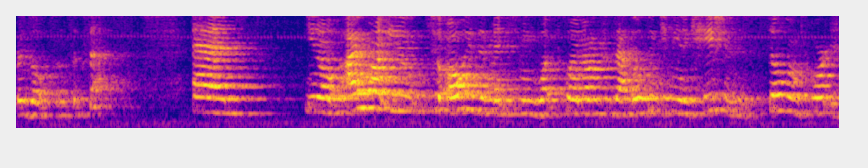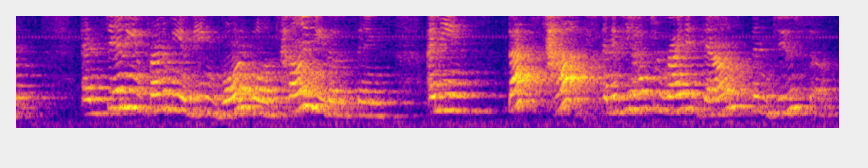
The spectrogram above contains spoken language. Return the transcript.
results and success. And, you know, I want you to always admit to me what's going on because that open communication is so important. And standing in front of me and being vulnerable and telling me those things, I mean, that's tough. And if you have to write it down, then do so.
